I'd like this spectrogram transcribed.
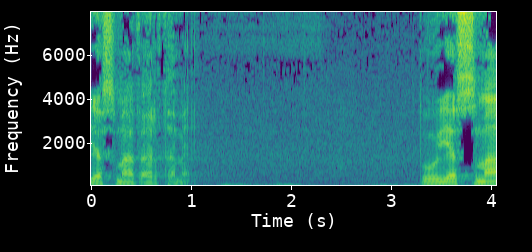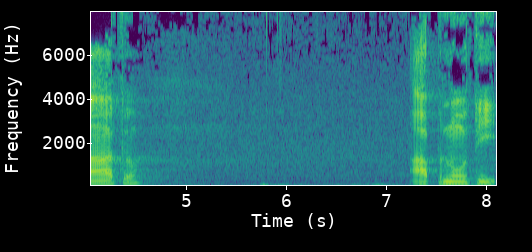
यस्मात अर्थ में तो यस्मात आपनोति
